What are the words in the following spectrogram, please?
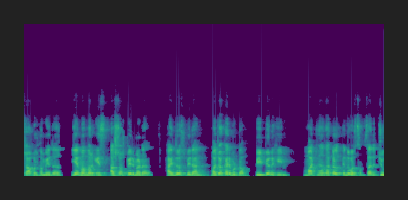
Shaful Hameed M M Varghese Ashraf Peermade Haidrus Biran Majo Karimuttam P P Raheem മറ്റു നേതാക്കൾ എന്നിവർ സംസാരിച്ചു.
